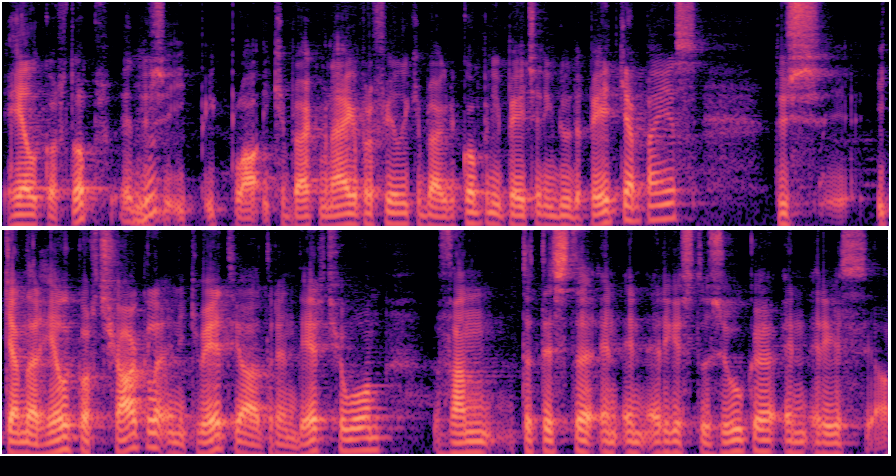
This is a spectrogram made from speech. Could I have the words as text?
heel kort op. Hè. Dus mhm. ik, ik, ik, gebruik mijn eigen profiel, ik gebruik de company page en ik doe de paid campagnes. Dus ik kan daar heel kort schakelen en ik weet, ja, het rendeert gewoon van te testen en, en ergens te zoeken en ergens ja,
